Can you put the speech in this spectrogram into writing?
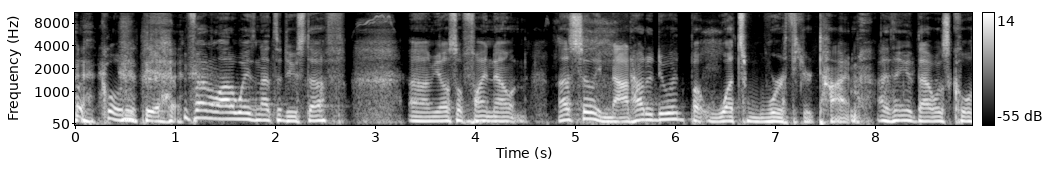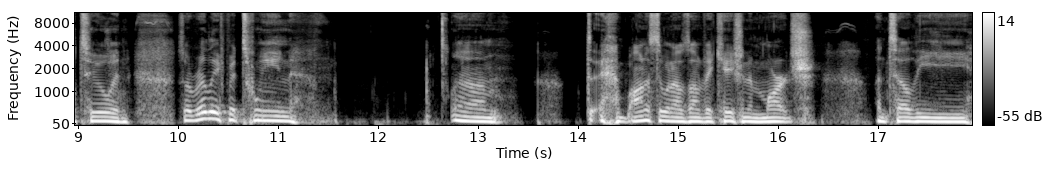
that quote is. Yeah. You find a lot of ways not to do stuff. Um, you also find out not necessarily not how to do it, but what's worth your time. I think that that was cool too. And so really between, um, honestly, when I was on vacation in March until the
